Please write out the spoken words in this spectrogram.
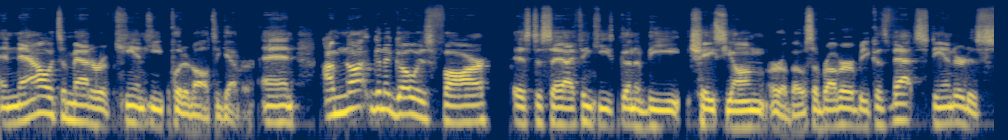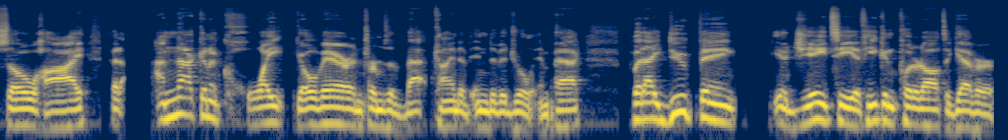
And now it's a matter of can he put it all together? And I'm not going to go as far as to say I think he's going to be Chase Young or a Bosa brother because that standard is so high that I'm not going to quite go there in terms of that kind of individual impact. But I do think you know, JT, if he can put it all together,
